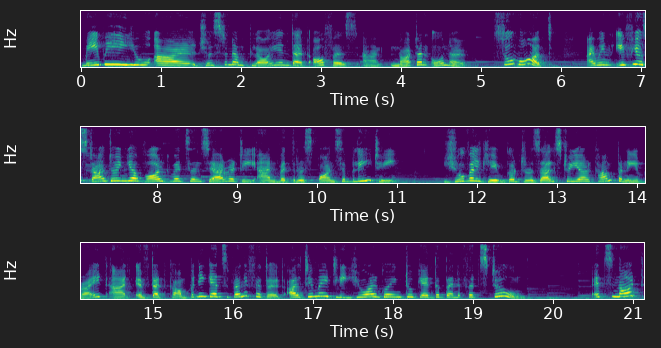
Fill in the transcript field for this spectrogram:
Maybe you are just an employee in that office and not an owner. So what? I mean, if you start doing your work with sincerity and with responsibility, you will give good results to your company, right? And if that company gets benefited, ultimately you are going to get the benefits too. It's not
